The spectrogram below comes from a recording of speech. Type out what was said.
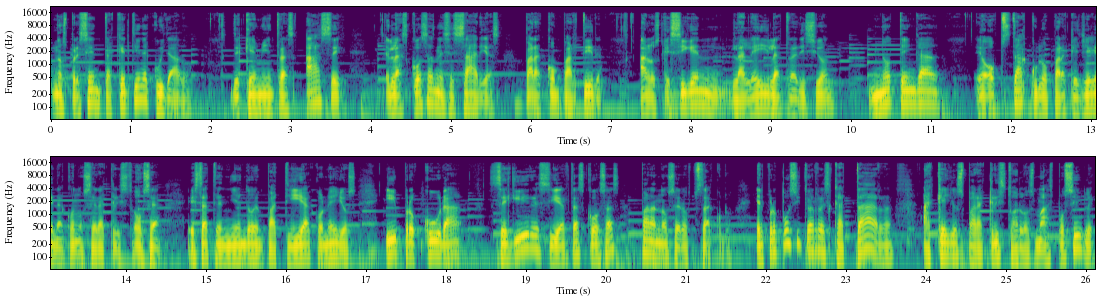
nos presenta que tiene cuidado de que mientras hace las cosas necesarias para compartir a los que siguen la ley y la tradición, no tenga obstáculo para que lleguen a conocer a Cristo. O sea, está teniendo empatía con ellos y procura seguir ciertas cosas para no ser obstáculo. El propósito es rescatar a aquellos para Cristo a los más posible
